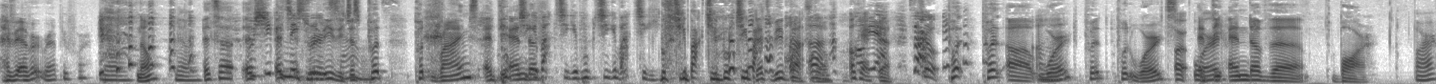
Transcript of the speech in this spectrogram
have you ever rapped before? No. No. No. It's a. It's, she can it's, make it's really weird easy. Just put sounds. put rhymes at the end Bukchigi of. bakchigi, bukchigi bakchigi. That's beatbox though. Okay. Oh, yeah. Sorry. So, Put put uh word put put words Or at word. the end of the bar, bar.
